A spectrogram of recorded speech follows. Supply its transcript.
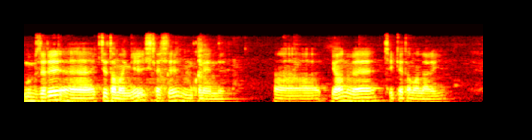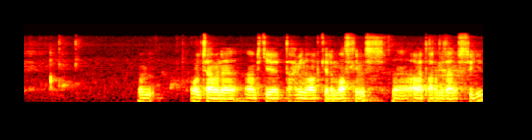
Bu bizada e, ikkita tomonga ishlashi mumkin endi. E, yon va chekka tomonlariga. O'lchamini yerga taxminan olib kelib moslaymiz e, avatarimizni ustiga.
